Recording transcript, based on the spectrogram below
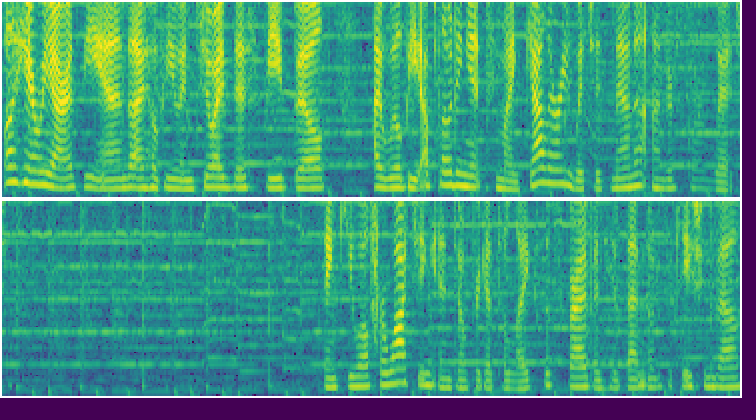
Well, here we are at the end. I hope you enjoyed this speed build. I will be uploading it to my gallery, which is mana underscore witch. Thank you all for watching, and don't forget to like, subscribe, and hit that notification bell.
